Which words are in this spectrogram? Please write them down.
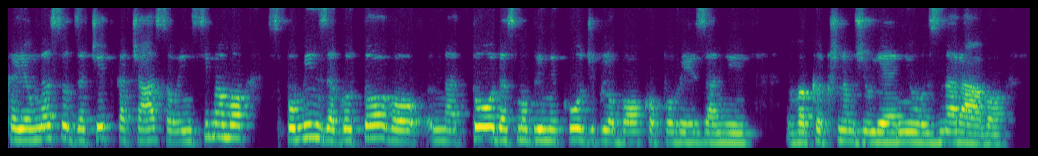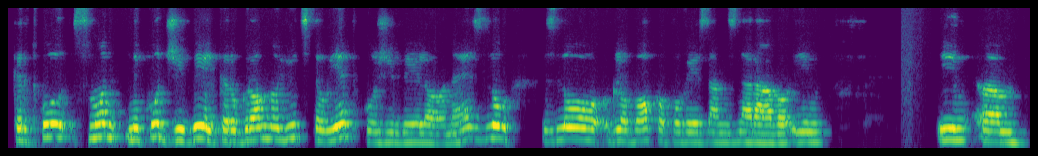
ki je v nas od začetka časov in vsi imamo spomin zagotovo na to, da smo bili nekoč globoko povezani v kakšnem življenju z naravo. Ker tako smo nekoč živeli, ker ogromno ljudstev je tako živelo, ne, zelo, zelo globoko povezan z naravo. In, in um,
